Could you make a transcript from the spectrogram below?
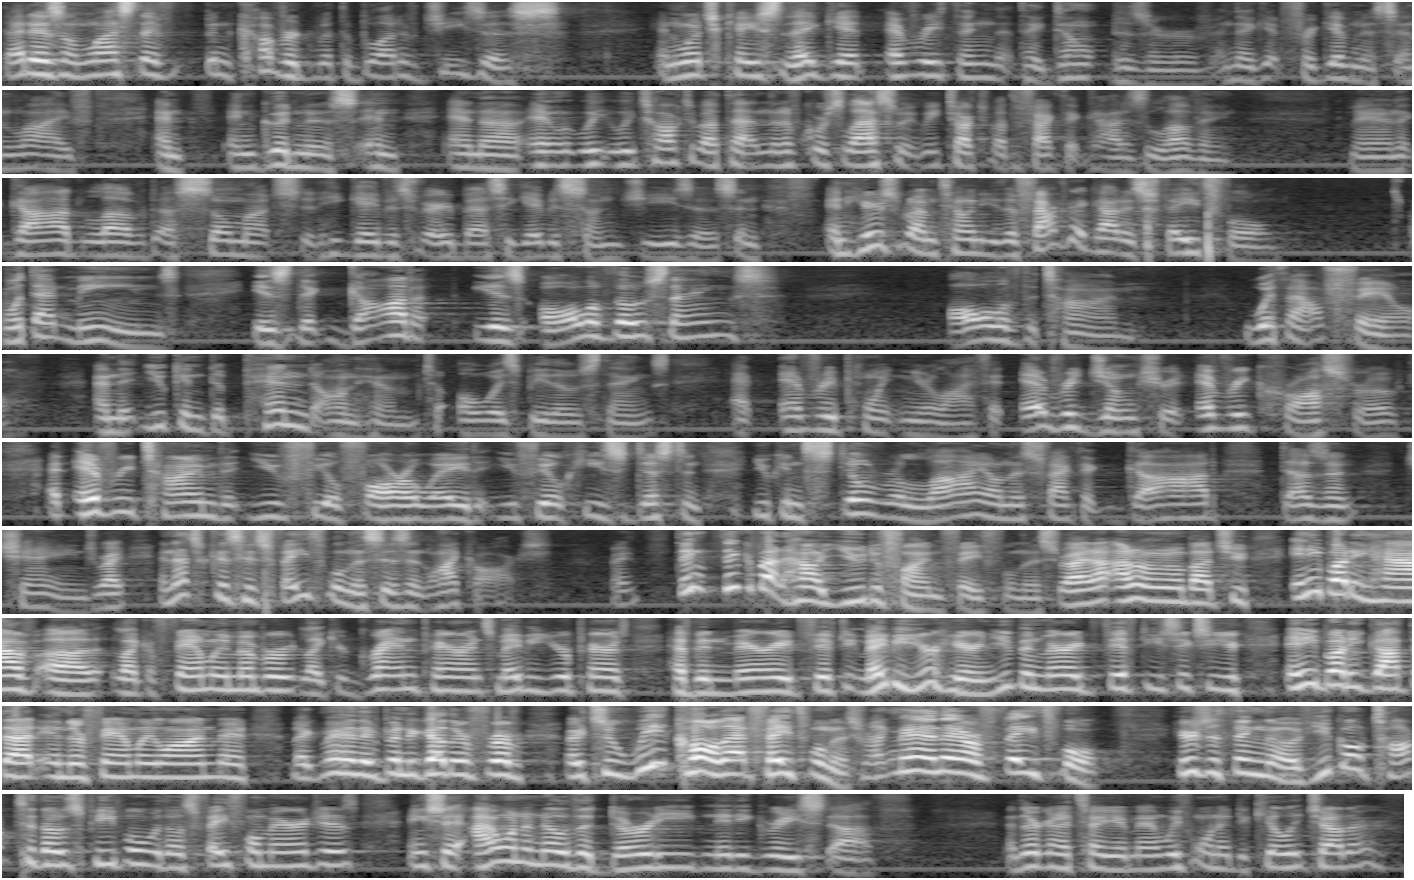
That is, unless they've been covered with the blood of Jesus, in which case they get everything that they don't deserve, and they get forgiveness and life and, and goodness. And, and, uh, and we, we talked about that. And then, of course, last week we talked about the fact that God is loving. Man, that God loved us so much that He gave His very best. He gave His Son Jesus. And, and here's what I'm telling you the fact that God is faithful, what that means is that God is all of those things all of the time without fail and that you can depend on Him to always be those things at every point in your life, at every juncture, at every crossroad, at every time that you feel far away, that you feel He's distant, you can still rely on this fact that God doesn't change, right? And that's because His faithfulness isn't like ours. Right? Think, think about how you define faithfulness, right? I, I don't know about you. Anybody have uh, like a family member, like your grandparents, maybe your parents have been married 50, maybe you're here and you've been married 50, 60 years. Anybody got that in their family line, man? Like, man, they've been together forever. Right, so we call that faithfulness. We're like, man, they are faithful. Here's the thing though, if you go talk to those people with those faithful marriages and you say, I want to know the dirty, nitty gritty stuff, and they're going to tell you, man, we've wanted to kill each other,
